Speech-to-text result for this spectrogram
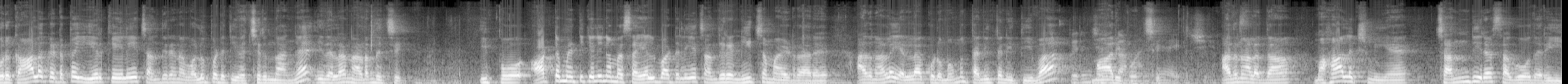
ஒரு காலகட்டத்தை இயற்கையிலேயே சந்திரனை வலுப்படுத்தி வச்சிருந்தாங்க இதெல்லாம் நடந்துச்சு. இப்போ ஆட்டோமேட்டிக்கலி நம்ம செயல்பாட்டிலேயே சந்திரன் நீச்சம் ஆயிடுறாரு அதனால எல்லா குடும்பமும் தனித்தனி தீவா பிரிஞ்சிருக்க மாறி போச்சு அதனால தான் மகாலட்சுமிய சந்திர சகோதரி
